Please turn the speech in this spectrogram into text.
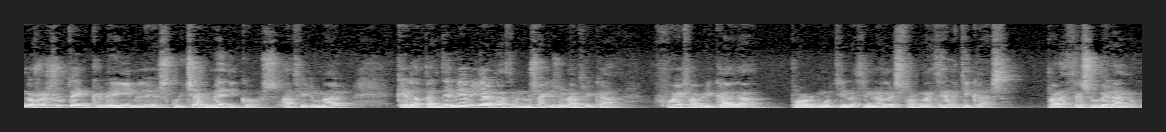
Nos resulta increíble escuchar médicos afirmar que la pandemia aviar de hace unos años en África fue fabricada por multinacionales farmacéuticas para hacer su verano.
